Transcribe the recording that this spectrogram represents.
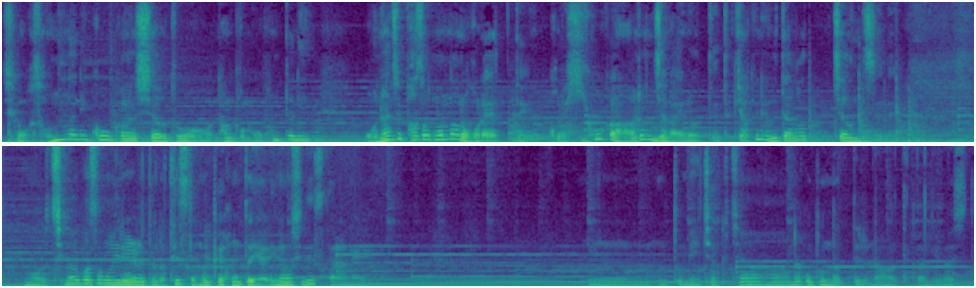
しかもそんなに交換しちゃうとなんかもう本当に同じパソコンなのこれってこれ非互換あるんじゃないのって逆に疑っちゃうんですよね。もう違うパソコン入れられたらテストもう一回本当はやり直しですからね。とめちゃくちゃなことになってるなって感じがして。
